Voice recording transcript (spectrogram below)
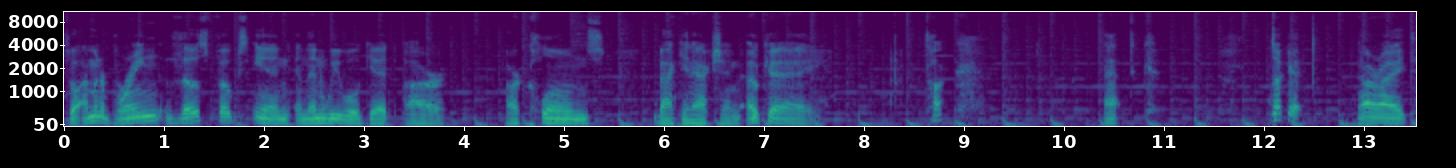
so I'm going to bring those folks in, and then we will get our our clones back in action. Okay, Tuck, at Tuck it. All right.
